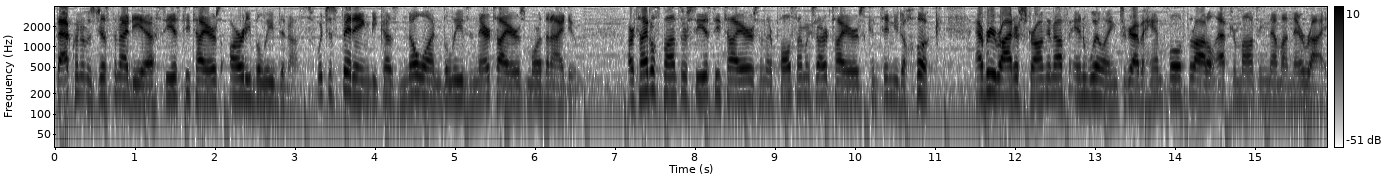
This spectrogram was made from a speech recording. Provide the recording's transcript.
back when it was just an idea, CST Tires already believed in us, which is fitting because no one believes in their tires more than I do. Our title sponsor, CST Tires, and their Pulse MXR tires continue to hook every rider strong enough and willing to grab a handful of throttle after mounting them on their ride.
